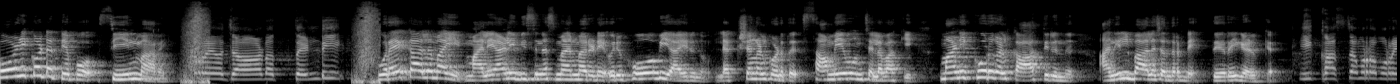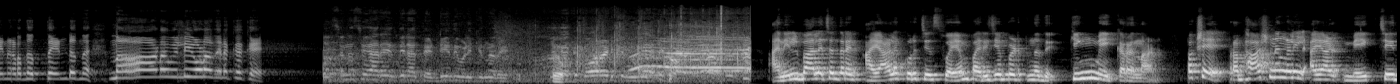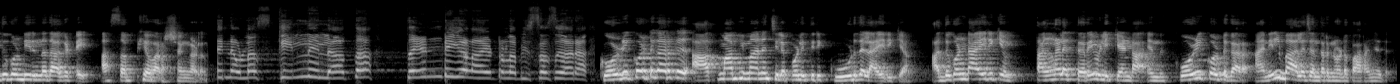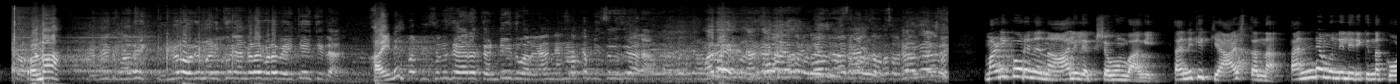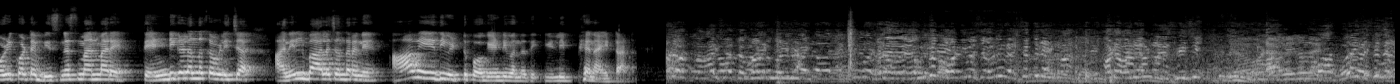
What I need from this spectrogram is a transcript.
കോഴിക്കോട്ടെത്തിയപ്പോ scene മാറി. കുറെ കാലമായി മലയാളി ബിസിനസ്മാൻമാരുടെ ഒരു ഹോബി ആയിരുന്നു ലക്ഷങ്ങൾ കൊടുത്ത് സമയവും ചെലവാക്കി മണിക്കൂറുകൾ കാത്തിരുന്ന് അനിൽ ബാലചന്ദ്രന്റെ തെറി കേൾക്കൽ ഈ കസ്റ്റമർ പുറകെ നടന്ന് തെണ്ടുന്ന നാണമില്ലയോടെ നിനക്കൊക്കെ. അനിൽ ബാലചന്ദ്രൻ അയാളെക്കുറിച്ച് സ്വയം പരിചയപ്പെടുത്തുന്നത് കിങ് മേക്കർ എന്നാണ്. പക്ഷേ പ്രഭാഷണങ്ങളിൽ അയാൾ മേക്ക് ചെയ്തുകൊണ്ടിരുന്നതാകട്ടെ അസഭ്യ വർഷങ്ങളും. ഇതിനുള്ള സ്കില്ലില്ലാത്ത തെണ്ടികളായിട്ടുള്ള ബിസിനസ്സുകാരാ കോഴിക്കോട്ടുകാർക്ക് ആത്മാഭിമാനം ചിലപ്പോൾ ഇത്തിരി കൂടുതലായിരിക്കാം. അതുകൊണ്ടായിരിക്കും തങ്ങളെ തെറി വിളിക്കേണ്ട എന്ന് കോഴിക്കോട്ടുകാർ അനിൽ ബാലചന്ദ്രനോട് പറഞ്ഞത്. നിങ്ങൾക്ക് മതി. നിങ്ങൾ ഒരു മണിക്കൂർ ഞങ്ങളെ ഇവിടെ വെയിറ്റ് ചെയ്യിച്ചില്ല. അതിന് ബിസിനസ്സുകാരെ തെണ്ടി എന്ന് പറയാം. ഞങ്ങളൊക്കെ ബിസിനസ്സുകാരാ മണിക്കൂറിന് നാല് ലക്ഷവും വാങ്ങി. തനിക്ക് ക്യാഷ് തന്ന തന്റെ മുന്നിലിരിക്കുന്ന കോഴിക്കോട്ടെ ബിസിനസ്മാൻമാരെ തെണ്ടികൾ എന്നൊക്കെ വിളിച്ച അനിൽ ബാലചന്ദ്രന് ആ വേദി വിട്ടു പോകേണ്ടി വന്നത് ഇളിഭ്യനായിട്ടാണ്.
